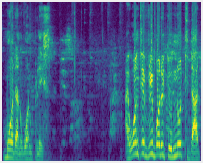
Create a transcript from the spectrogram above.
more than one place. I want everybody to note that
